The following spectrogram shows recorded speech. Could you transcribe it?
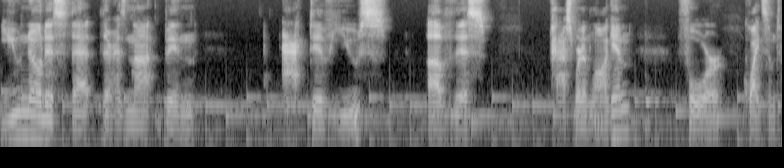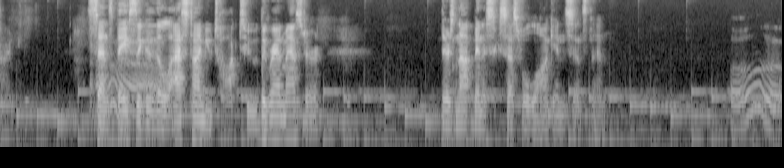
You notice that there has not been active use of this password and login for quite some time. Since basically the last time you talked to the Grandmaster, there's not been a successful login since then. Oh,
